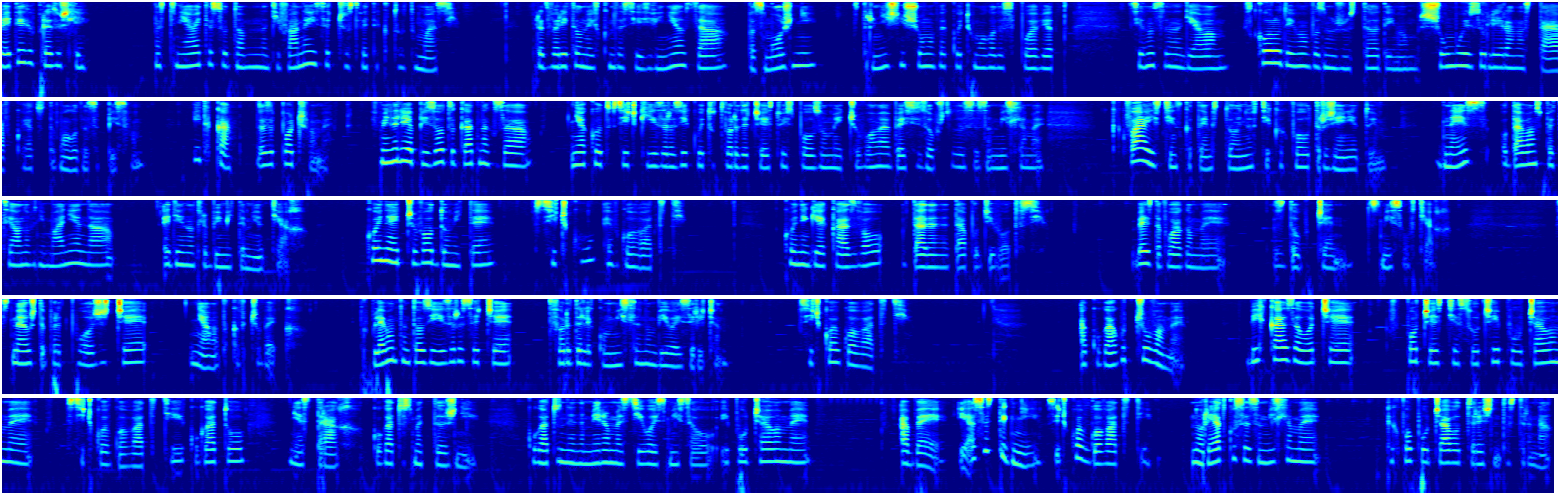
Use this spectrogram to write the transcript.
Здравейте и добре дошли! Настанявайте се удобно на дивана и се чувствайте като дома си. Предварително искам да се извиня за възможни странични шумове, които могат да се появят. Силно се надявам скоро да имам възможността да имам шумоизолирана стая, в която да мога да записвам. И така, да започваме. В миналия епизод загаднах за някои от всички изрази, които твърде често използваме и чуваме, без изобщо да се замисляме каква е истинската им стойност и какво е отражението им. Днес отдавам специално внимание на един от любимите ми от тях. Кой не е чувал думите «Всичко е в главата ти»? Кой не ги е казвал в даден етап от живота си? Без да влагаме задълбочен смисъл в тях. Смело ще предположа, че няма такъв човек. Проблемът на този израз е, че твърде лекомислено бива изричан. Всичко е в главата ти. А кога го чуваме? Бих казала, че в по-честия случай получаваме всичко е в главата ти, когато ни е страх, когато сме тъжни, когато не намираме сила и смисъл и получаваме Абе, я се стегни, всичко е в главата ти. Но рядко се замисляме какво получава от срещната страна.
